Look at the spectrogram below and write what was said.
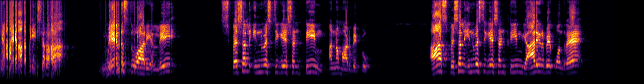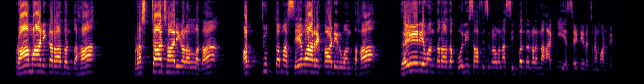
ನ್ಯಾಯಾಧೀಶರ ಮೇಲುಸ್ತುವಾರಿಯಲ್ಲಿ ಸ್ಪೆಷಲ್ ಇನ್ವೆಸ್ಟಿಗೇಷನ್ ಟೀಮ್ ಅನ್ನ ಮಾಡಬೇಕು. ಆ ಸ್ಪೆಷಲ್ ಇನ್ವೆಸ್ಟಿಗೇಷನ್ ಟೀಮ್ ಯಾರಿರಬೇಕು ಅಂದರೆ ಪ್ರಾಮಾಣಿಕರಾದಂತಹ ಭ್ರಷ್ಟಾಚಾರಿಗಳಲ್ಲದ ಅತ್ಯುತ್ತಮ ಸೇವಾ ರೆಕಾರ್ಡ್ ಇರುವಂತಹ ಧೈರ್ಯವಂತರಾದ ಪೊಲೀಸ್ ಆಫೀಸರ್ಗಳನ್ನ ಸಿಬ್ಬಂದಿಗಳನ್ನು ಹಾಕಿ ಎಸ್ ಐ ಟಿ ರಚನೆ ಮಾಡಬೇಕು.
